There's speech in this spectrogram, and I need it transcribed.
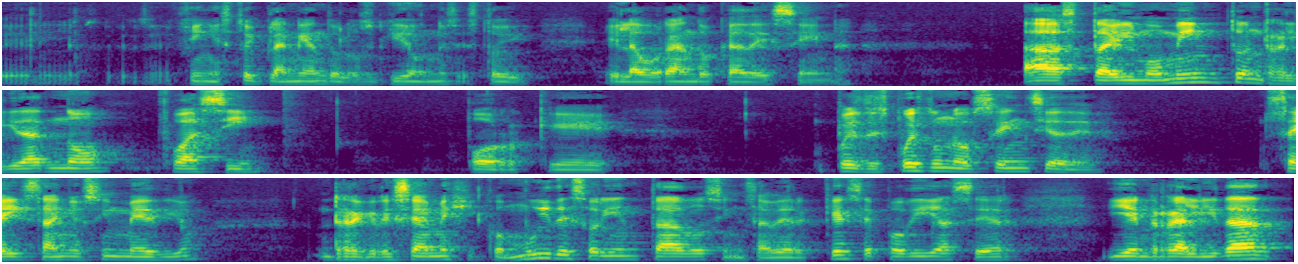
En fin, estoy planeando los guiones, estoy elaborando cada escena. Hasta el momento en realidad no fue así, porque pues después de una ausencia de seis años y medio, regresé a México muy desorientado, sin saber qué se podía hacer y en realidad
